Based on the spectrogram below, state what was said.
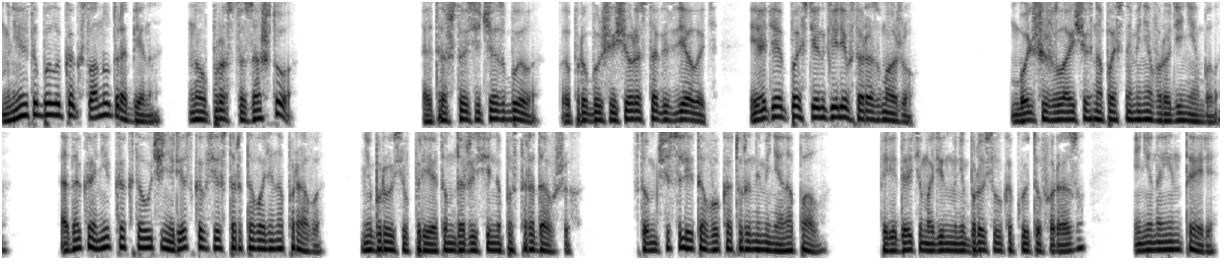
Мне это было как слону дробина. Ну, просто за что? Это что сейчас было? Попробуешь еще раз так сделать, я тебе по стенке лифта размажу. Больше желающих напасть на меня вроде не было. Однако они как-то очень резко все стартовали направо, не бросив при этом даже сильно пострадавших, в том числе и того, который на меня напал. Перед этим один мне бросил какую-то фразу, и не на интере.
